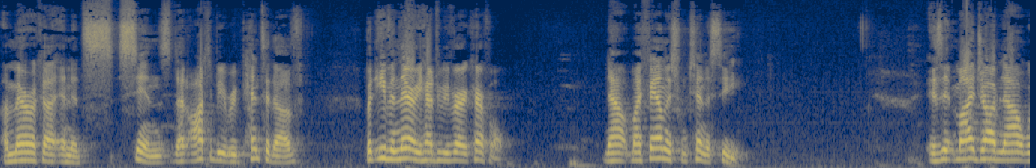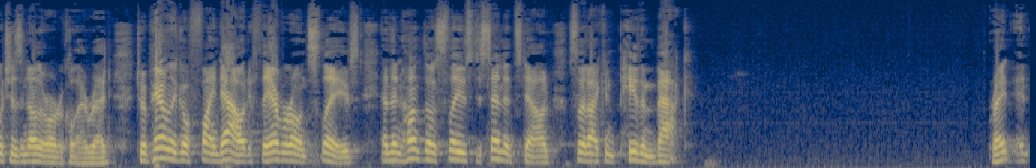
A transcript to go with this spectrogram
America and its sins that ought to be repented of, but even there you have to be very careful. Now, my family's from Tennessee. Is it my job now, which is another article I read, to apparently go find out if they ever owned slaves and then hunt those slaves' descendants down so that I can pay them back? Right? And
